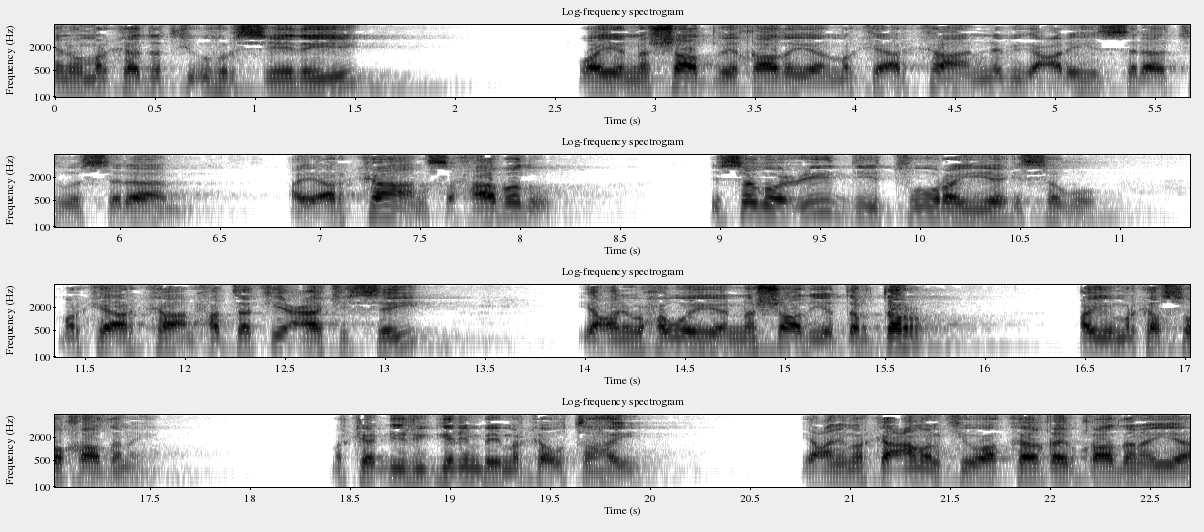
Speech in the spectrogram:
inuu markaa dadkii u horseedayey waayo nashaad bay qaadayaan. Markay arkaan nebiga calayhi salaatu wasalaam ay arkaan saxaabadu isagoo ciiddii tuuraya isagu markay arkaan xataa kii caajisay yacni waxa weeye nashaad iyo dardar ayuu markaa soo qaadanaya. Marka dhiirigelin bay markaa u tahay. Yacni marka camalkii waa kaa qayb qaadanaya.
